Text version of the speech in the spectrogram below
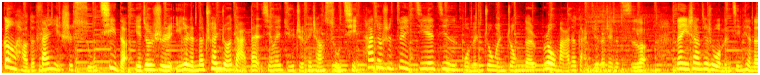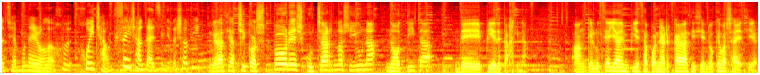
更好的翻译是俗气的，也就是一个人的穿着打扮、行为举止非常俗气，它就是最接近我们中文中的肉麻的感觉的这个词了。那以上就是我们今天的全部内容了，非非常非常感谢你的收听。 Gracias chicos por escucharnos y una notita de pie de página. Aunque Lucía ya empieza a poner caras diciendo ¿qué vas a decir?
